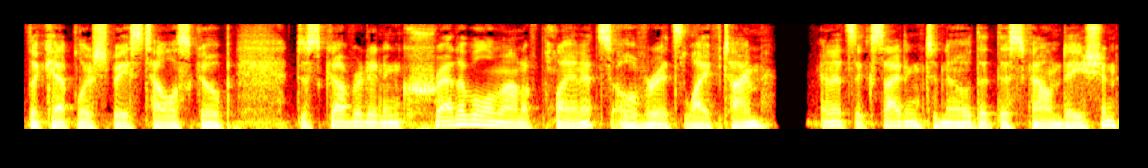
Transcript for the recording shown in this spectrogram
The Kepler Space Telescope discovered an incredible amount of planets over its lifetime, and it's exciting to know that this foundation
